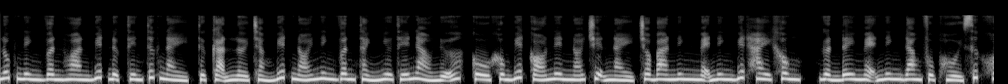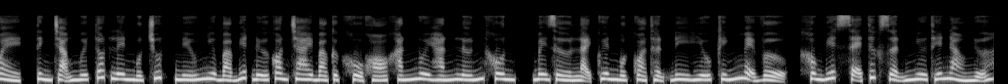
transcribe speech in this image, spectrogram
Lúc Ninh Vân Hoan biết được tin tức này, từ cạn lời chẳng biết nói Ninh Vân Thành như thế nào nữa, cô không biết có nên nói chuyện này cho ba Ninh mẹ Ninh biết hay không, gần đây mẹ Ninh đang phục hồi sức khỏe, tình trạng mới tốt lên một chút, nếu như bà biết đứa con trai bà cực khổ khó khăn nuôi hắn lớn khôn, bây giờ lại quyên một quả thận đi hiếu kính mẹ vợ, không biết sẽ tức giận như thế nào nữa.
